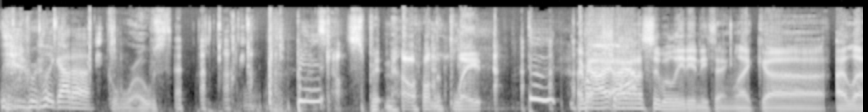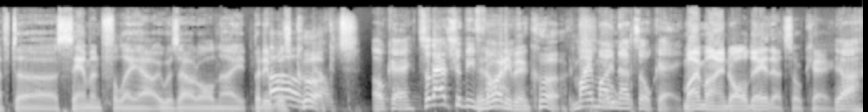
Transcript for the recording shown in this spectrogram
really gotta Gross. spitting out on the plate. I mean, I, I honestly will eat anything. Like uh, I left a salmon fillet out. It was out all night, but it was Oh, no. cooked. Okay, so that should be It fine. had already been cooked. In my mind, that's okay. My mind all day. That's okay. Yeah.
